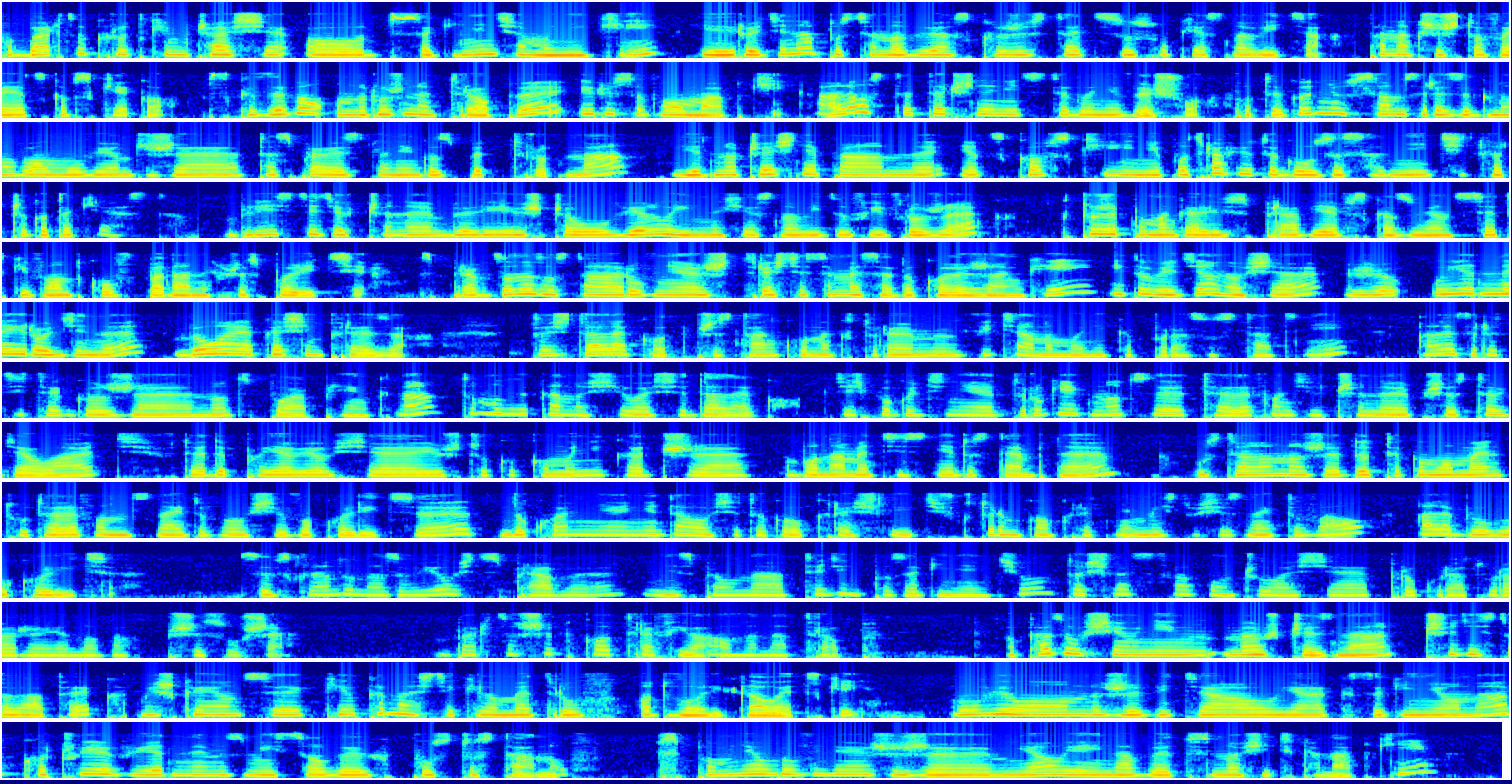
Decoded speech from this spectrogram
Po bardzo krótkim czasie od zaginięcia Moniki, jej rodzina postanowiła skorzystać z usług jasnowica, pana Krzysztofa Jackowskiego. Wskazywał on różne tropy i rysował mapki, ale ostatecznie nic z tego nie wyszło. Po tygodniu sam zrezygnował, mówiąc, że ta sprawa jest dla niego zbyt trudna. Jednocześnie pan Jackowski nie potrafił tego uzasadnić, dlaczego tak jest. Bliscy dziewczyny byli jeszcze u wielu innych jasnowidzów i wróżek, którzy pomagali w sprawie, wskazując setki wątków badanych przez policję. Sprawdzona została również treść SMS-a do koleżanki i dowiedziano się, że u jednej rodziny była jakaś impreza. Dość daleko od przystanku, na którym widziano Monikę po raz ostatni, ale z racji tego, że noc była piękna, to muzyka nosiła się daleko. Gdzieś po godzinie drugiej w nocy telefon dziewczyny przestał działać. Wtedy pojawiał się już tylko komunikat, że abonament jest niedostępny. Ustalono, że do tego momentu telefon znajdował się w okolicy. Dokładnie nie dało się tego określić, w którym konkretnie miejscu się znajdował, ale był w okolicy. Ze względu na zwiłość sprawy, niespełna tydzień po zaginięciu, do śledztwa włączyła się prokuratura rejonowa w Przysusze. Bardzo szybko trafiła ona na trop. Okazał się nim mężczyzna, trzydziestolatek, mieszkający kilkanaście kilometrów od Woli Gałeckiej. Mówił on, że widział, jak zaginiona koczuje w jednym z miejscowych pustostanów. Wspomniał również, że miał jej nawet nosić kanapki,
